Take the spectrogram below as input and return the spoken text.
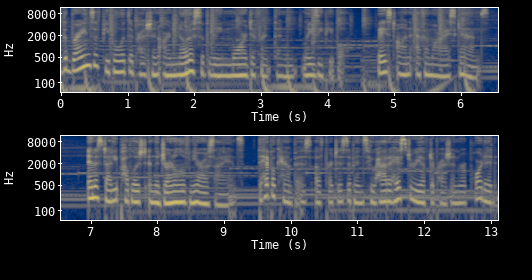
The brains of people with depression are noticeably more different than lazy people based on fMRI scans. In a study published in the Journal of Neuroscience, the hippocampus of participants who had a history of depression reported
